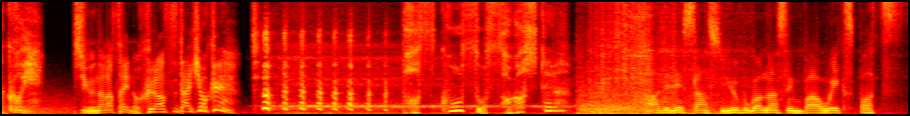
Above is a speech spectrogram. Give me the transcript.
あ来い17歳のフランス代表君パスコースを探してる At the distance, you've got nothing but weak spots.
